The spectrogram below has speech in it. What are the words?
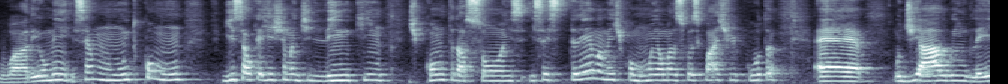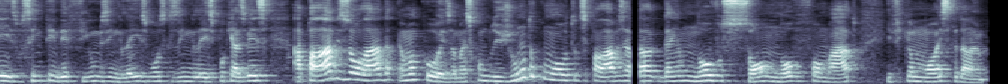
What do you mean? Isso é muito comum isso é o que a gente chama de linking, de contrações. Isso é extremamente comum e é uma das coisas que mais dificulta é, o diálogo em inglês, você entender filmes em inglês, músicas em inglês, porque às vezes a palavra isolada é uma coisa, mas quando junta com outras palavras, ela ganha um novo som, um novo formato e fica mó estranho.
